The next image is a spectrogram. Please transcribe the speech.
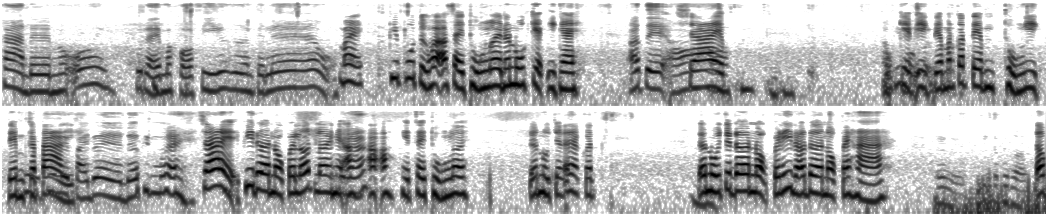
ค่าเดินเนอะโอ้ย ผู้ใดมาขอฟรีก็เกินไปแล้ว ไม่ พี่พูดถึงว่าเอาใส่ถุงเลยนะหนูเก็บอีกไง เอาเตะอ๋อใช่ หนูเก็บอีกเดี๋ยวมันก็เต็มถุงอีกเต็มกระต้าพี่อีกไปด้วยเด้อพี่เมื่อย ใช่พี่เดินออกไปรถเลยเนี่ยเอานะเอาเอาเห็ดใส่ถุงเลยเดี๋ยวหนูจะได้ก็เดี๋ยวหนูจะเดินออกไปนี่เดี๋ยวเดินออกไปหาเออพี่ก็ไปรอแล้ว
